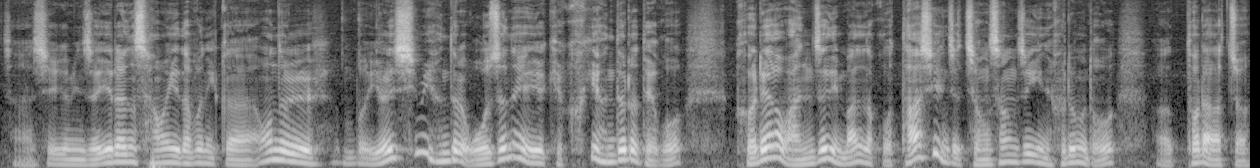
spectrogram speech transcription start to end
자, 지금 이제 이런 상황이다 보니까 오늘 뭐 열심히 흔들어 오전에 이렇게 크게 흔들어 대고 거래가 완전히 말랐고 다시 이제 정상적인 흐름으로 어, 돌아갔죠.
